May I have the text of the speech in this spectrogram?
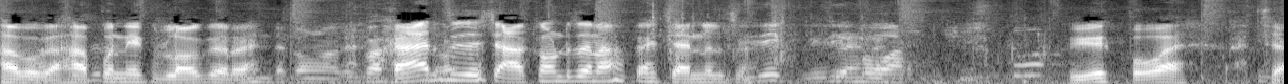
हा बघा हा पण एक ब्लॉगर आहे. काय तुझ्या अकाउंटचं नाव? काय चॅनलचं विवेक पवार. अच्छा.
